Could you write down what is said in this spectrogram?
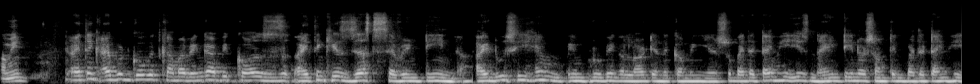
I mean, I think I would go with Camavinga because I think he's just 17. I do see him improving a lot in the coming years. So by the time he is 19 or something, by the time he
